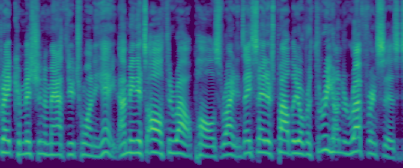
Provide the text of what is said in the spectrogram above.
Great Commission of Matthew 28. I mean, it's all throughout Paul's writings. They say there's probably over 300 references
